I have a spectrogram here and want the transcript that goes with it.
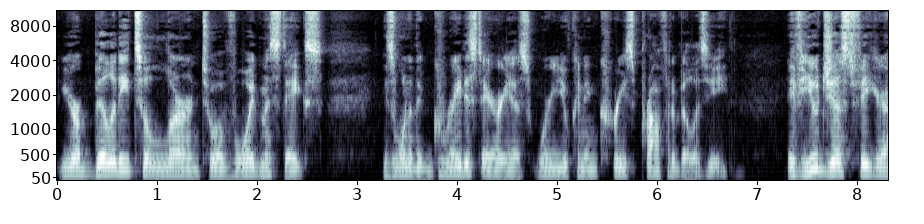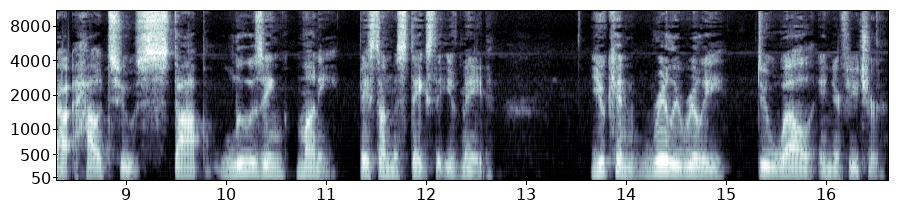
your ability to learn to avoid mistakes is one of the greatest areas where you can increase profitability. If you just figure out how to stop losing money based on mistakes that you've made, you can really, really do well in your future.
